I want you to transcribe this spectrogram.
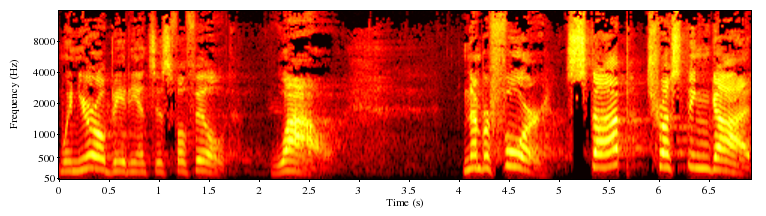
when your obedience is fulfilled. Wow. Number four, stop trusting God.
